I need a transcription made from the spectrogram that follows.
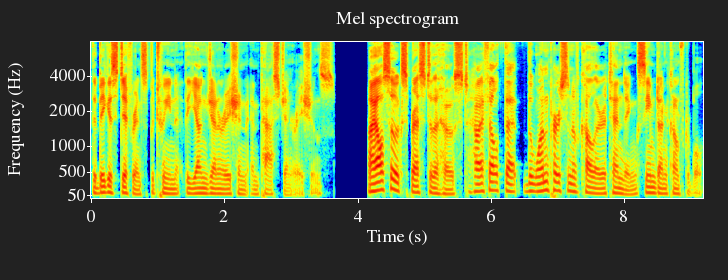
the biggest difference between the young generation and past generations. I also expressed to the host how I felt that the one person of color attending seemed uncomfortable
